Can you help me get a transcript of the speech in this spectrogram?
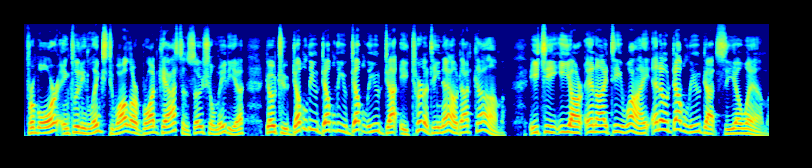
For more, including links to all our broadcasts and social media, go to www.eternitynow.com. E T E R N I T Y N O W.com.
